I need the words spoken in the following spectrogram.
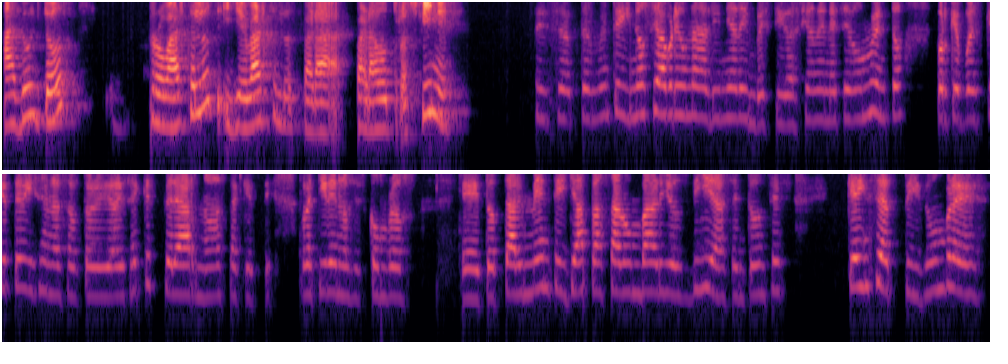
adultos, robárselos y llevárselos para, para otros fines. Exactamente, y no se abre una línea de investigación en ese momento, porque pues, ¿qué te dicen las autoridades? Hay que esperar, ¿no? Hasta que te retiren los escombros eh, totalmente, ya pasaron varios días, entonces qué incertidumbre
